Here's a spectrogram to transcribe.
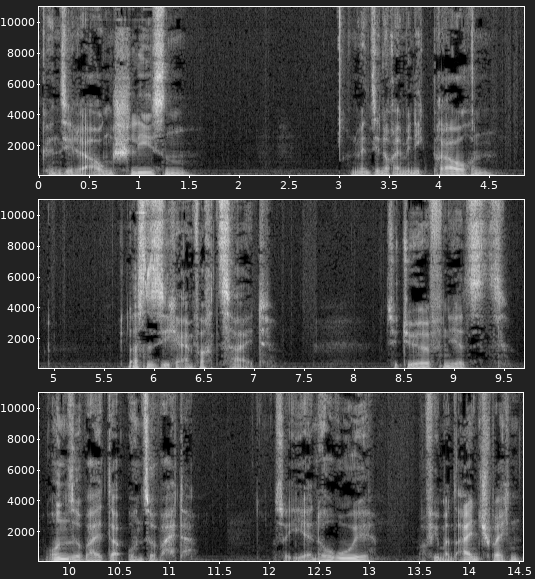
können Sie Ihre Augen schließen und wenn Sie noch ein wenig brauchen, lassen Sie sich einfach Zeit. Sie dürfen jetzt und so weiter und so weiter. Also eher in Ruhe auf jemand einsprechen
